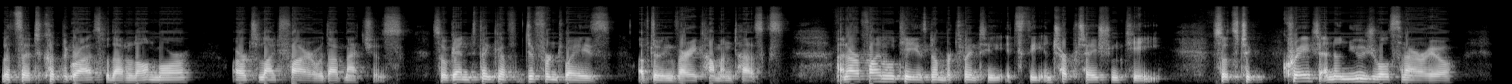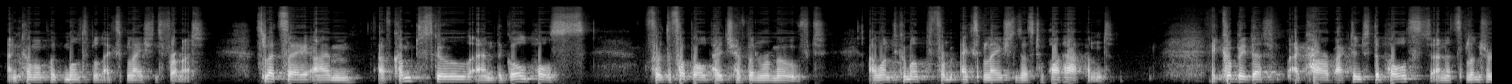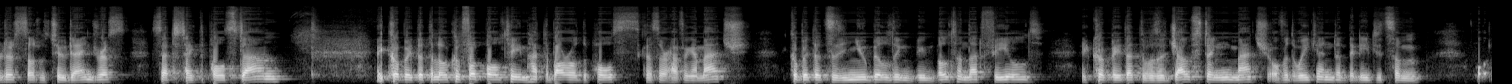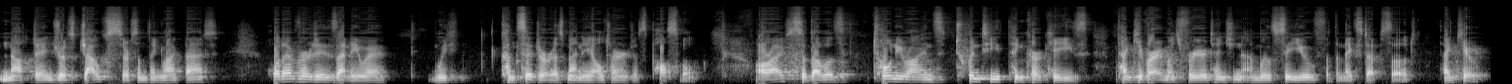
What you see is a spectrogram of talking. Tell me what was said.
Let's say to cut the grass without a lawnmower or to light fire without matches. So again, think of different ways of doing very common tasks. And our final key is number 20. It's the interpretation key. So it's to create an unusual scenario and come up with multiple explanations from it. So let's say I'm, I've come to school and the goalposts for the football pitch have been removed. I want to come up from explanations as to what happened. It could be that a car backed into the post and it splintered it so it was too dangerous, so I had to take the post down. It could be that the local football team had to borrow the posts because they're having a match. It could be that there's a new building being built on that field. It could be that there was a jousting match over the weekend and they needed some not dangerous jousts or something like that. Whatever it is anyway, we consider as many alternatives possible. Alright, so that was Tony Ryan's 20 Thinker Keys. Thank you very much for your attention and we'll see you for the next episode. Thank you.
